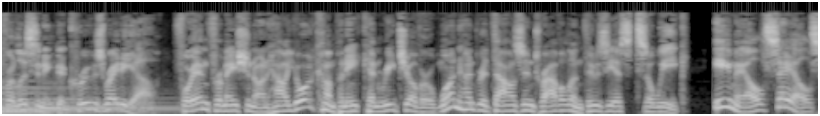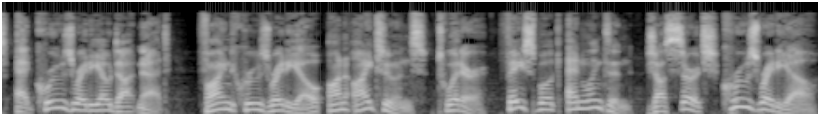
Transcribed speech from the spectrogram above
for listening to Cruise Radio. For information on how your company can reach over 100,000 travel enthusiasts a week, email sales at cruiseradio.net. Find Cruise Radio on iTunes, Twitter, Facebook, and LinkedIn. Just search Cruise Radio.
